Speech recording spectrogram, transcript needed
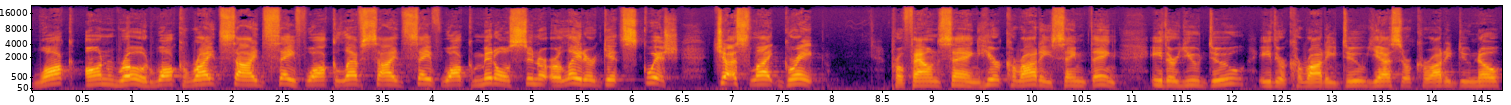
Walk on road, walk right side safe, walk left side safe, walk middle, sooner or later get squished, just like grape. Profound saying. Here, karate, same thing. Either you do, either karate do yes or karate do no.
